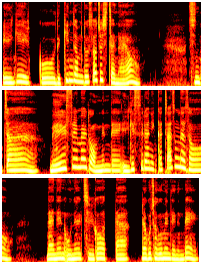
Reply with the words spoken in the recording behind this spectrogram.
일기 읽고 느낀 점도 써주시잖아요. 진짜 매일 쓸 말도 없는데 일기 쓰라니까 짜증나서 나는 오늘 즐거웠다 라고 적으면 되는데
